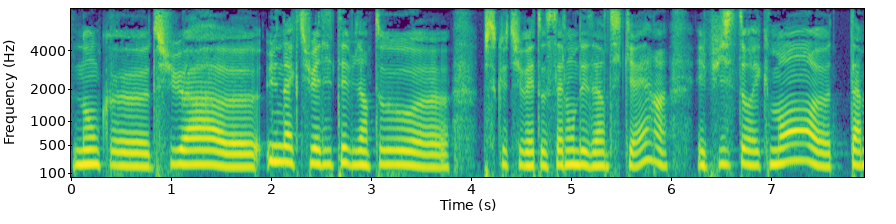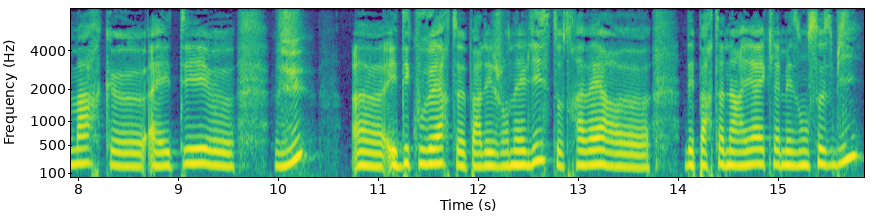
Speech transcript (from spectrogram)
Donc euh, tu as une actualité bientôt puisque tu vas être au salon des antiquaires et puis historiquement ta marque a été vue euh, est découverte par les journalistes au travers euh, des partenariats avec la maison Sosby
